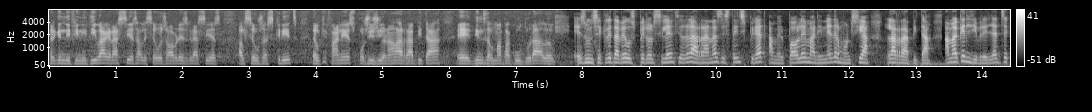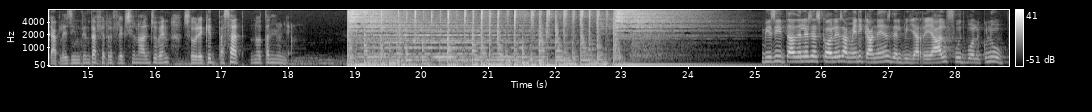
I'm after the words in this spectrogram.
perquè en definitiva, gràcies a les seues obres, gràcies als seus escrits, el que fan és posicionar la Ràpita eh, dins del mapa cultural. És un secret a veus, però el silenci de les ranes està inspirat amb el poble mariner del Montsià, la Ràpita. Amb aquest llibre, Llatge Carles intenta fer reflexionar el jovent sobre aquest passat no tan llunyà. Visita de les escoles americanes del Villarreal Futbol Club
